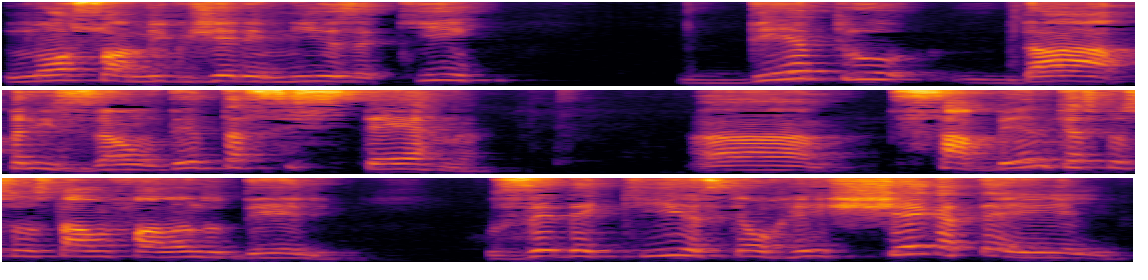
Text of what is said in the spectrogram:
nosso amigo Jeremias aqui, dentro da prisão, dentro da cisterna, ah, sabendo que as pessoas estavam falando dele, o Zedequias, que é o rei, chega até ele.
